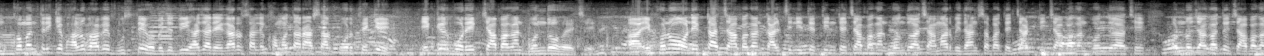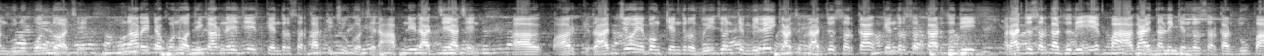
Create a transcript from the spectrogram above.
মুখ্যমন্ত্রীকে ভালোভাবে বুঝতে হবে যে দুই হাজার এগারো সালে ক্ষমতার আসার পর থেকে একের পর এক চা বাগান বন্ধ হয়েছে। এখনও অনেকটা চা বাগান কালচিনিতে তিনটে চা বাগান বন্ধ আছে আমার বিধানসভাতে চারটি চা বাগান বন্ধ আছে অন্য জায়গাতেও চা বাগানগুলো বন্ধ আছে। ওনার এটা কোনো অধিকার নেই যে কেন্দ্র সরকার কিছু করছে না। আপনি রাজ্যে আছেন আর রাজ্য এবং কেন্দ্র দুইজনকে মিলেই কাজ রাজ্য সরকার, কেন্দ্র সরকার যদি, রাজ্য সরকার যদি এক পা আগায়, তাহলে কেন্দ্র সরকার দু পা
